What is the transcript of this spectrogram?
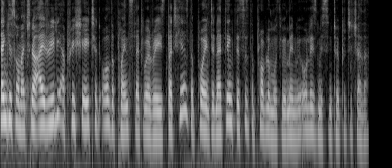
Thank you so much. No, I really appreciated all the points that were raised. But here's the point, and I think this is the problem with women. We always misinterpret each other.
